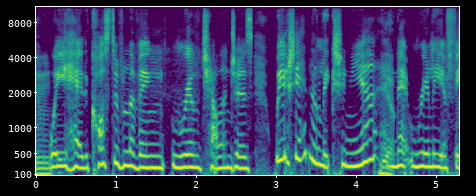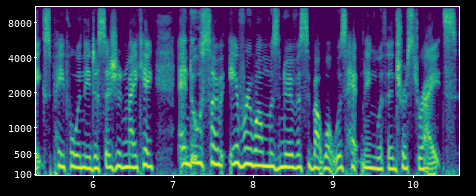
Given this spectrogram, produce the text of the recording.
mm. we had cost of living real challenges. We actually had an election year, Yep. and that really affects people in their decision making. And also, everyone was nervous about what was happening with interest rates.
